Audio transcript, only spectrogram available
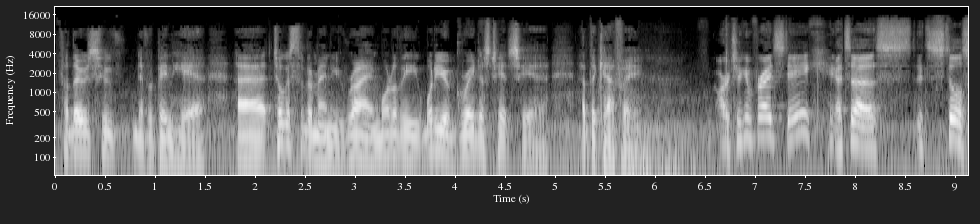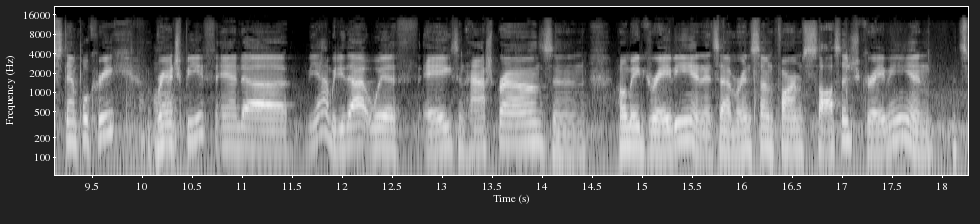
For those who've never been here, uh, talk us through the menu. Ryan, what are the what are your greatest hits here at the cafe? Our chicken fried steak. It's a it's still Stemple Creek ranch beef, and uh, yeah, we do that with eggs and hash browns and homemade gravy, and it's a Marin Sun Farms sausage gravy, and it's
